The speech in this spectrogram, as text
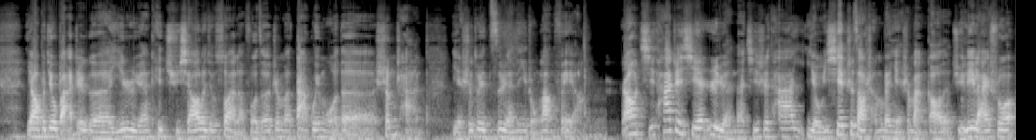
要不就把这个一日元给取消了就算了，否则这么大规模的生产也是对资源的一种浪费啊。然后其他这些日元呢，其实它有一些制造成本也是蛮高的。举例来说，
